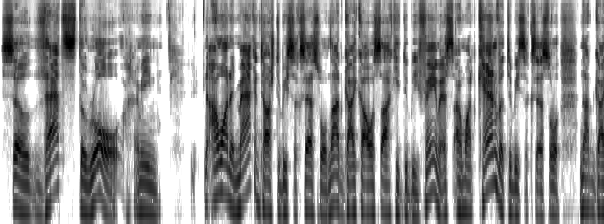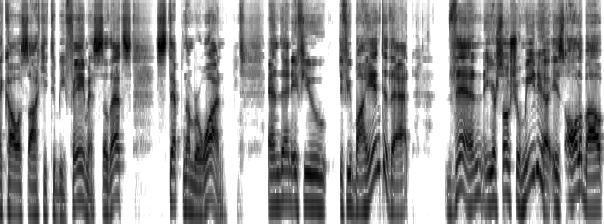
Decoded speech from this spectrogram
So that's the role. I mean, I wanted Macintosh to be successful, not Guy Kawasaki to be famous. I want Canva to be successful, not Guy Kawasaki to be famous. So that's step number one. And then if you if you buy into that, then your social media is all about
